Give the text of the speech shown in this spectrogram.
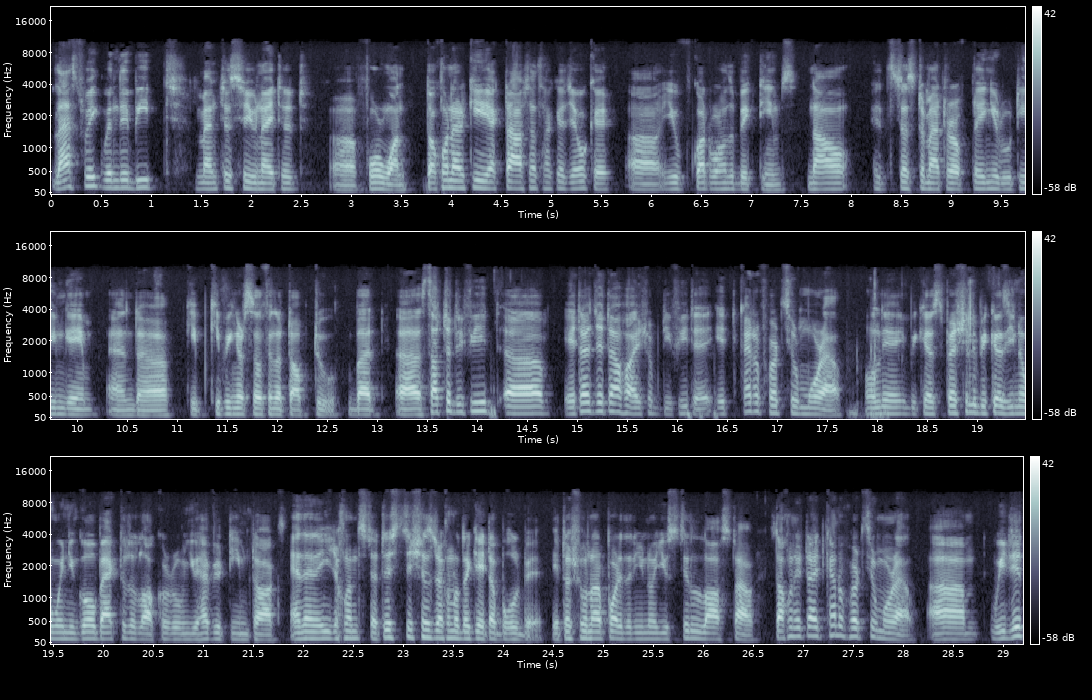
last week when they beat Manchester United ফোর ওয়ান তখন আর কি একটা আশা থাকে যে ওকে ইউভ গট ওয়ান অফ দ্য বিগ টিমস নাও It's just a matter of playing a routine game and uh, keep keeping yourself in the top two. But uh, such a defeat, uh, এটা যেটা হয় সব defeat it kind of hurts your morale. Only because, especially because you know when you go back to the locker room, you have your team talks, and then এই যখন statisticians যখন ওদেরকে এটা বলবে, এটা শোনার পরে then you know you still lost out. তখন এটা it kind of hurts your morale. Um, we did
